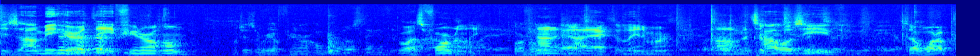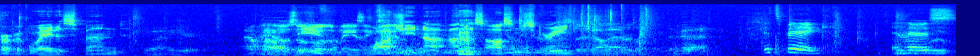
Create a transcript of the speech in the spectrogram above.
Fright. Zombie here at the funeral home. which is a real funeral home. It was formerly, Formerly, not, yeah. not actively anymore. Um, it's Hallows Eve. So what a perfect way to spend Yeah, that was, that was amazing. watching uh, on this awesome screen. So look at that. It's big, and there's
